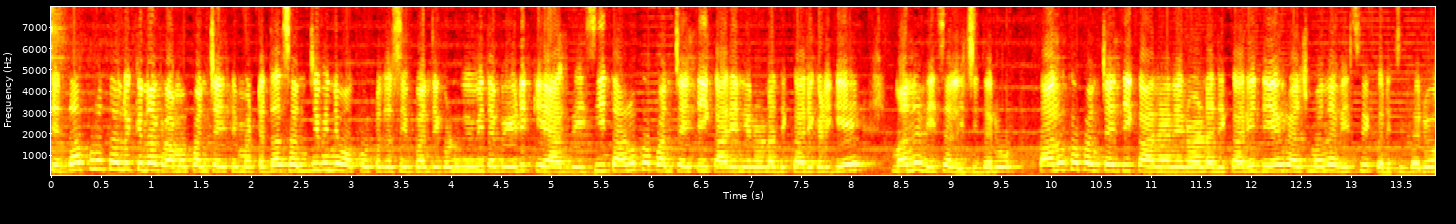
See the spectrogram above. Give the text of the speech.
ಸಿದ್ದಾಪುರ ತಾಲೂಕಿನ ಗ್ರಾಮ ಪಂಚಾಯಿತಿ ಮಟ್ಟದ ಸಂಜೀವಿನಿ ಒಕ್ಕೂಟದ ಸಿಬ್ಬಂದಿಗಳು ವಿವಿಧ ಬೇಡಿಕೆ ಆಗ್ರಹಿಸಿ ತಾಲೂಕಾ ಪಂಚಾಯಿತಿ ಕಾರ್ಯನಿರ್ವಹಣಾಧಿಕಾರಿಗಳಿಗೆ ಮನವಿ ಸಲ್ಲಿಸಿದರು. ತಾಲೂಕಾ ಪಂಚಾಯಿತಿ ಕಾರ್ಯನಿರ್ವಹಣಾಧಿಕಾರಿ ದೇವರಾಜ್ ಮನವಿ ಸ್ವೀಕರಿಸಿದರು.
